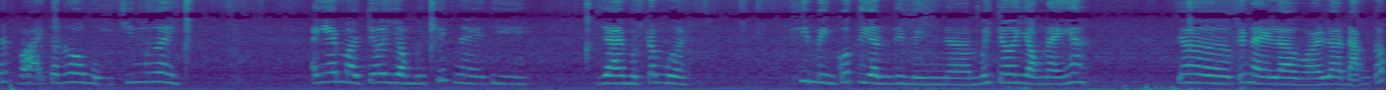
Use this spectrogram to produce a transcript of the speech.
chất vải caro bụng 90 anh em mà chơi dòng bịch kích này thì dài 110 khi mình có tiền thì mình à, mới chơi dòng này nha chứ cái này là, gọi là đẳng cấp.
